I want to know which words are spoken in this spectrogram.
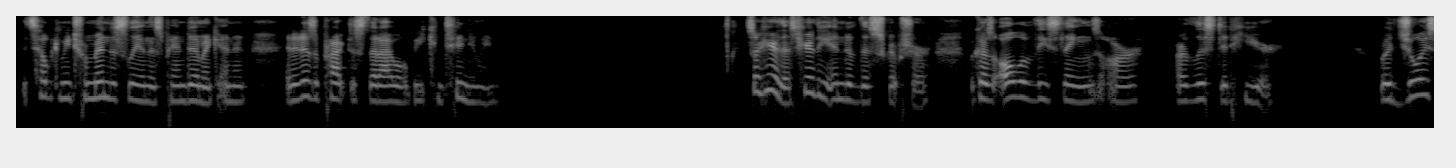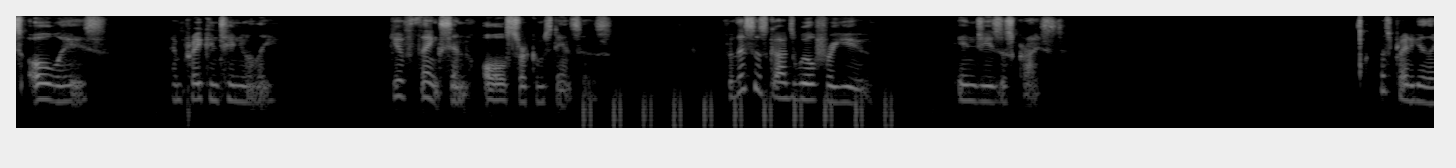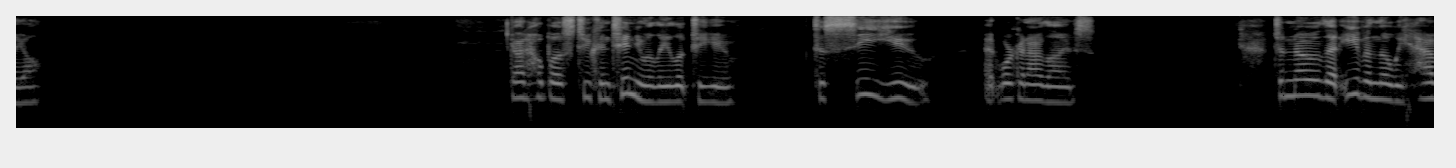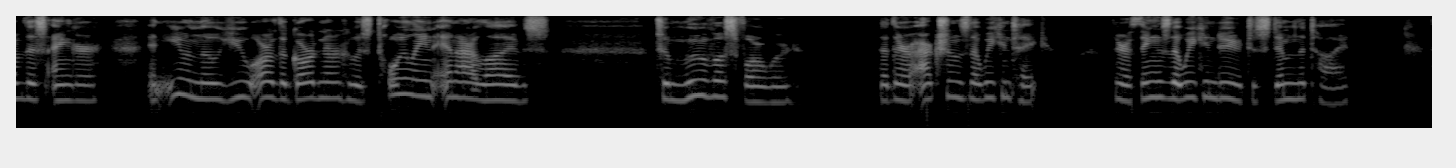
It's helped me tremendously in this pandemic, and it, and it is a practice that I will be continuing. So hear this, hear the end of this scripture, because all of these things are, are listed here. Rejoice always and pray continually. Give thanks in all circumstances. For this is God's will for you in Jesus Christ. Let's pray together, y'all. God, help us to continually look to you to see you at work in our lives. To know that even though we have this anger, and even though you are the gardener who is toiling in our lives to move us forward, that there are actions that we can take, there are things that we can do to stem the tide,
